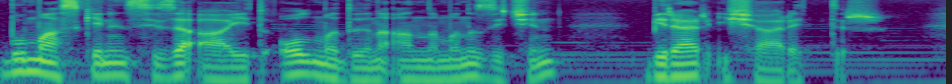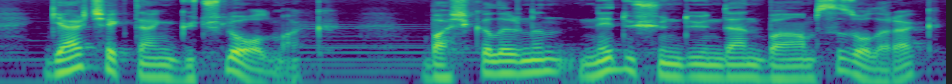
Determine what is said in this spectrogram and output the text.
bu maskenin size ait olmadığını anlamanız için birer işarettir. Gerçekten güçlü olmak, başkalarının ne düşündüğünden bağımsız olarak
